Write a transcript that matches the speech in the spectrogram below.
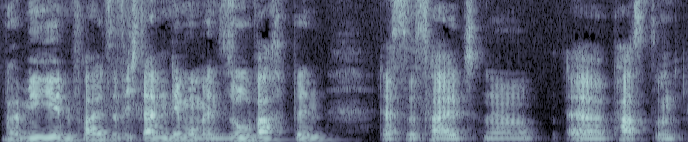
bei mir jedenfalls, dass ich dann in dem Moment so wach bin, dass das halt ja. äh, passt. Und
